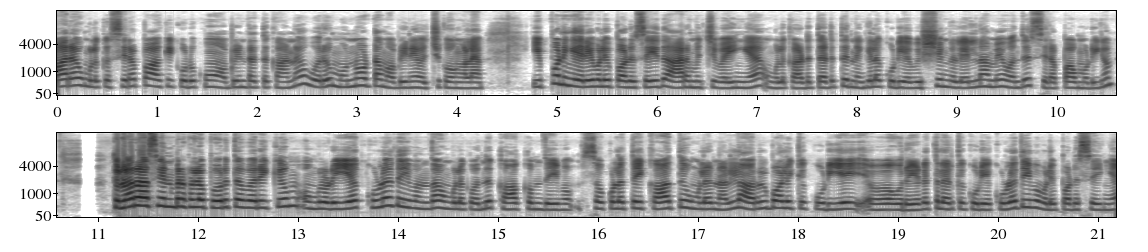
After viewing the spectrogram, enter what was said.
ஆறை உங்களுக்கு சிறப்பாக ஆக்கி கொடுக்கும் அப்படின்றதுக்கான ஒரு முன்னோட்டம் அப்படின்னே வச்சுக்கோங்களேன். இப்போ நீங்கள் இறை வழிபாடு செய்து ஆரம்பித்து வைங்க. உங்களுக்கு அடுத்தடுத்து நிகழக்கூடிய விஷயங்கள் எல்லாமே வந்து சிறப்பாக முடியும். துளராசி அன்பர்களை பொறுத்த வரைக்கும் உங்களுடைய குலதெய்வம் தான் உங்களுக்கு வந்து காக்கும் தெய்வம். ஸோ குலத்தை காத்து உங்களை நல்ல அருள்பாலிக்கக்கூடிய ஒரு இடத்துல இருக்கக்கூடிய குலதெய்வ வழிபாடு செய்யுங்க.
